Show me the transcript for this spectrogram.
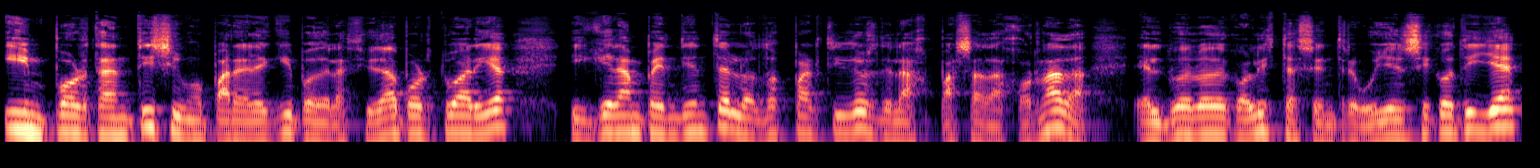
importantísimo para el equipo de la ciudad portuaria y quedan pendientes los dos partidos de la pasada jornada. El duelo de colistas entre Bullense y Cotilla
